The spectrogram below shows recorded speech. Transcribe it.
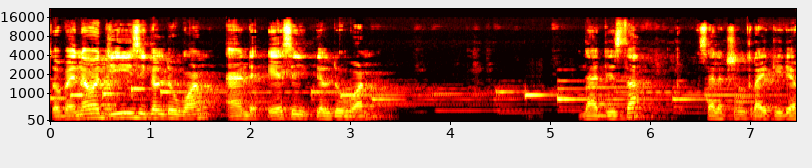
So whenever g is equal to 1 and s is equal to 1 that is the selection criteria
